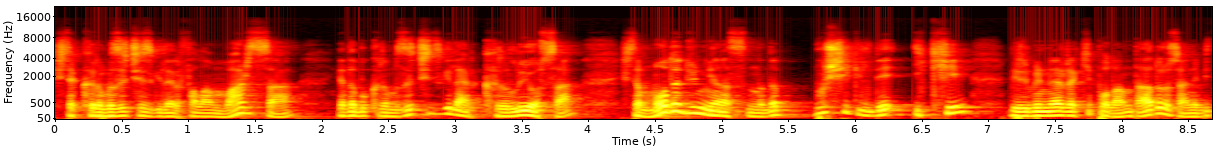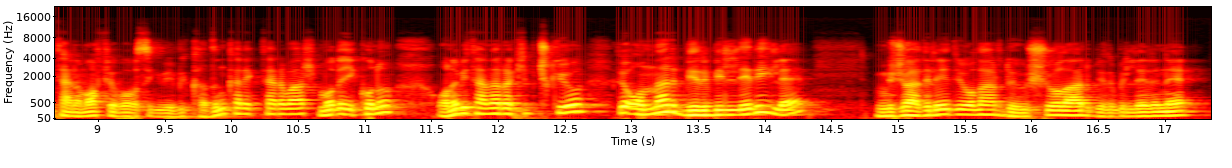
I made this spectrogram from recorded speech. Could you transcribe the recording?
işte kırmızı çizgileri falan varsa ya da bu kırmızı çizgiler kırılıyorsa işte moda dünyasında da bu şekilde iki birbirine rakip olan daha doğrusu hani bir tane mafya babası gibi bir kadın karakter var moda ikonu ona bir tane rakip çıkıyor ve onlar birbirleriyle mücadele ediyorlar dövüşüyorlar birbirlerine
